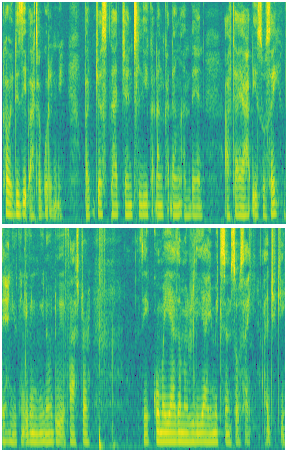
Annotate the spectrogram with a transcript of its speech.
kawai duk zai bata gurin ne. But just start gently kaɗan kaɗan and then after ya haɗe sosai then you can even you know do it faster. Sai komai ya zama really ya yi mixing sosai a ah, jiki.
